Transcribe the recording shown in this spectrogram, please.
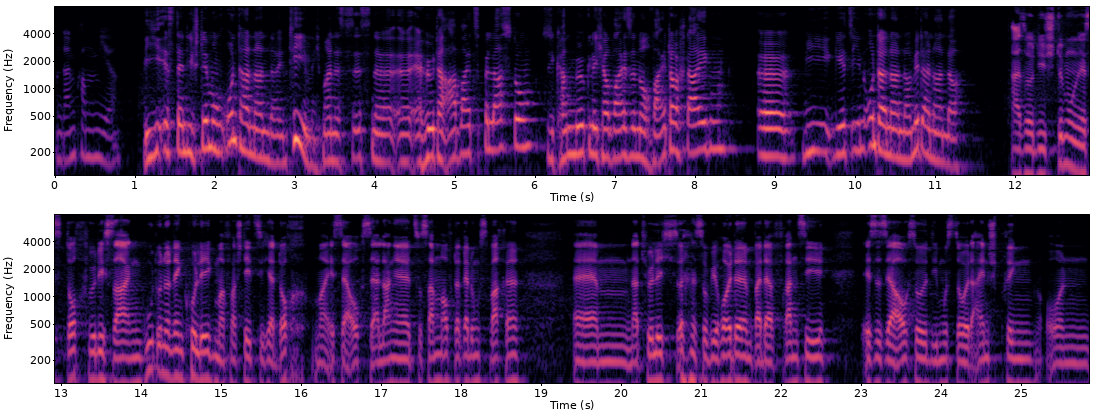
Und dann kommen wir. Wie ist denn die Stimmung untereinander im Team? Ich meine, es ist eine äh, erhöhte Arbeitsbelastung. Sie kann möglicherweise noch weiter steigen. Äh, wie geht es Ihnen untereinander, miteinander? Also die Stimmung ist doch, würde ich sagen, gut unter den Kollegen. Man versteht sich ja doch. Man ist ja auch sehr lange zusammen auf der Rettungswache. Ähm, natürlich, so wie heute bei der Franzi, ist es ja auch so, die musste heute einspringen und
